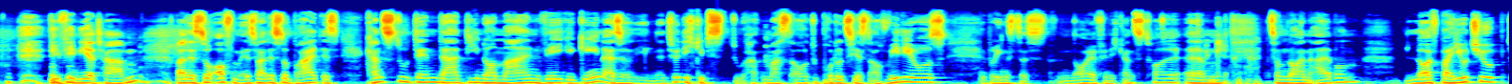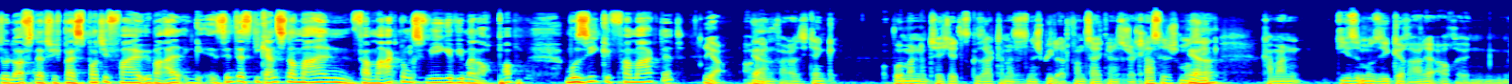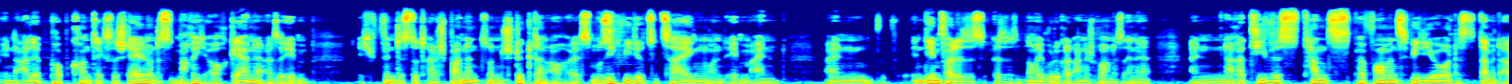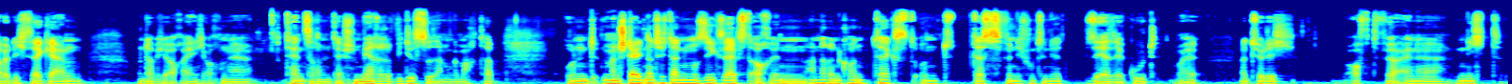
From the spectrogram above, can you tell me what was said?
definiert haben, weil es so offen ist, weil es so breit ist, kannst du denn da die normalen Wege gehen? Also natürlich gibt's, du machst auch, du produzierst auch Videos. Übrigens das Neue finde ich ganz toll ähm, zum neuen Album läuft bei YouTube, du läufst natürlich bei Spotify, überall. Sind das die ganz normalen Vermarktungswege, wie man auch Popmusik vermarktet? Ja, auf ja. jeden Fall. Also ich denke, obwohl man natürlich jetzt gesagt hat, es ist eine Spielart von zeitgenössischer klassischer Musik, ja. kann man diese Musik gerade auch in, in alle Pop-Kontexte stellen und das mache ich auch gerne. Also eben, ich finde es total spannend, so ein Stück dann auch als Musikvideo zu zeigen und eben ein ein, in dem Fall ist es, also neu wurde gerade angesprochen, das ist eine, ein narratives Tanz-Performance-Video, das, damit arbeite ich sehr gern und da habe ich auch eigentlich auch eine Tänzerin, mit der ich schon mehrere Videos zusammen gemacht habe. Und man stellt natürlich dann die Musik selbst auch in einen anderen Kontext und das finde ich funktioniert sehr, sehr gut, weil natürlich oft für eine nicht,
